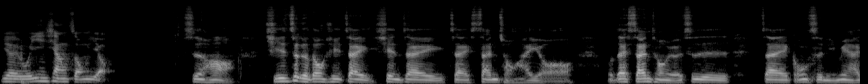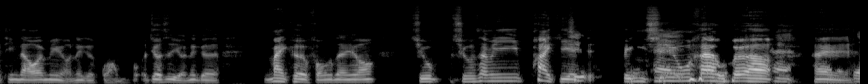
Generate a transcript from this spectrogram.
有我印象中有，是哈。其实这个东西在现在在三重还有哦。我在三重有一次在公司里面还听到外面有那个广播，就是有那个麦克风在用修修上面派给冰箱啊，我啊，哎，对，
